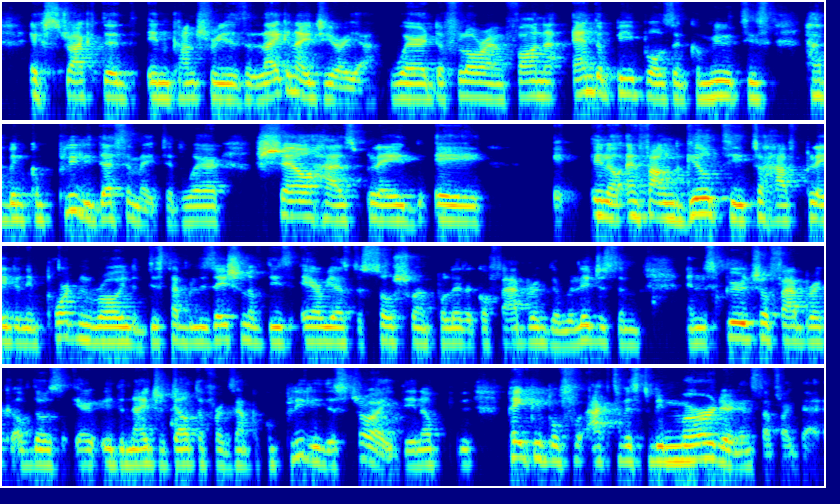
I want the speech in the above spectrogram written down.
extracted in countries like Nigeria, where the flora and fauna and the peoples and communities have been completely decimated, where Shell has played a you know, and found guilty to have played an important role in the destabilization of these areas, the social and political fabric, the religious and, and spiritual fabric of those, the Niger Delta, for example, completely destroyed, you know, paid people for activists to be murdered and stuff like that.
